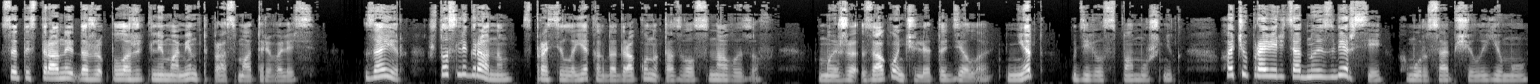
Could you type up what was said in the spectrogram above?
с этой стороны даже положительные моменты просматривались. «Заир, что с Леграном?» – спросила я, когда дракон отозвался на вызов. «Мы же закончили это дело, нет?» – удивился помощник. «Хочу проверить одну из версий», – хмуро сообщила ему.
